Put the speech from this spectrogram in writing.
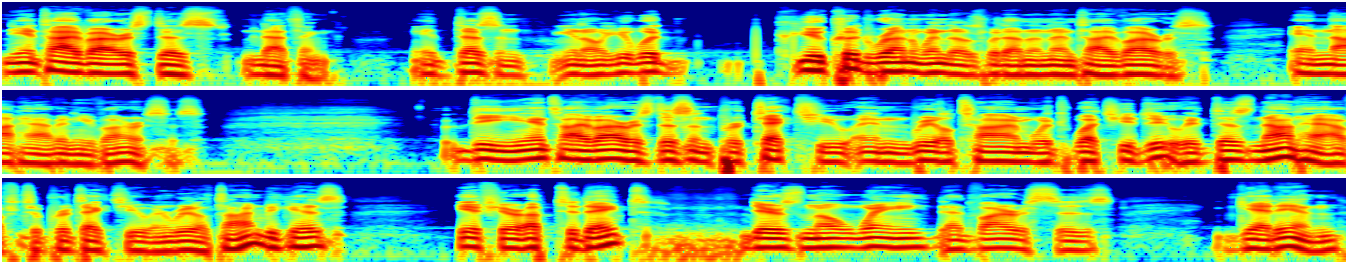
the antivirus does nothing. It doesn't, you know, you would you could run Windows without an antivirus and not have any viruses. The antivirus doesn't protect you in real time with what you do. It does not have to protect you in real time because if you're up to date, there's no way that viruses get in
